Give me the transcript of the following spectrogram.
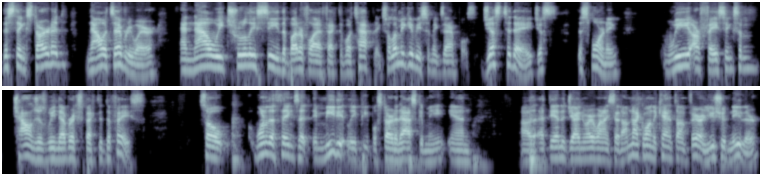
this thing started, now it's everywhere, and now we truly see the butterfly effect of what's happening. So let me give you some examples. Just today, just this morning, we are facing some challenges we never expected to face. So, one of the things that immediately people started asking me in uh, at the end of January when I said, I'm not going to Canton Fair and you shouldn't either.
